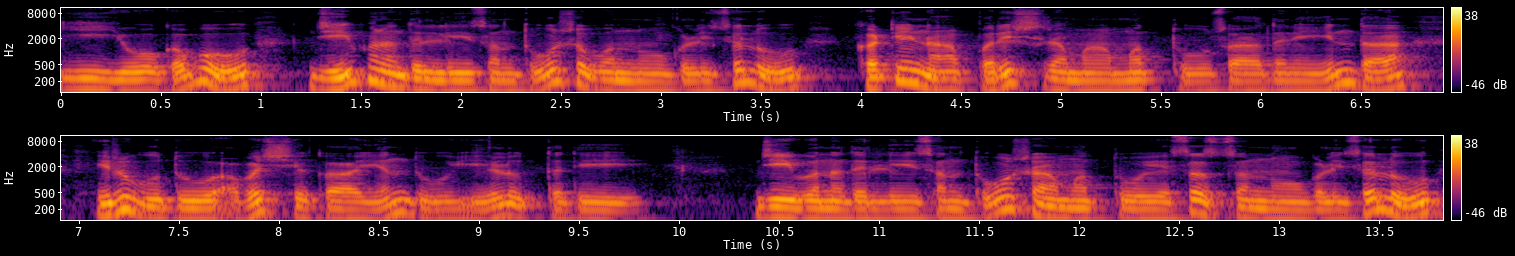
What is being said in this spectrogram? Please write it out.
ಈ ಯೋಗವು ಜೀವನದಲ್ಲಿ ಸಂತೋಷವನ್ನು ಗಳಿಸಲು ಕಠಿಣ ಪರಿಶ್ರಮ ಮತ್ತು ಸಾಧನೆಯಿಂದ ಇರುವುದು ಅವಶ್ಯಕ ಎಂದು ಹೇಳುತ್ತದೆ. ಜೀವನದಲ್ಲಿ ಸಂತೋಷ ಮತ್ತು ಯಶಸ್ಸನ್ನು ಗಳಿಸಲು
